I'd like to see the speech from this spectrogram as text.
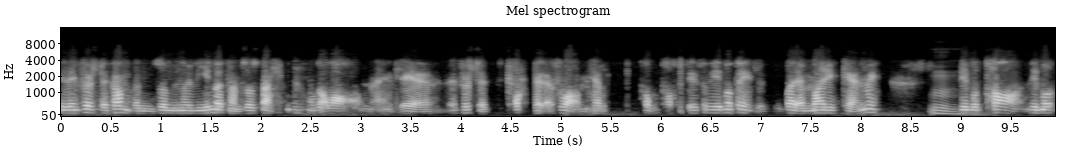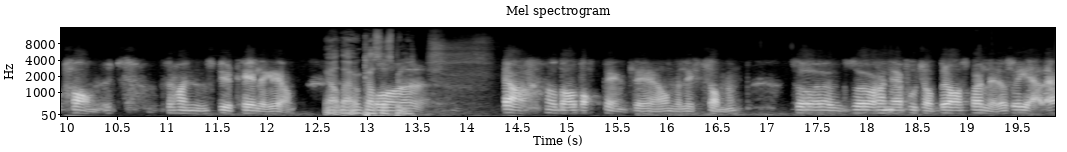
I den første kampen, som når vi møtte ham, så spilte han. Og da var han egentlig Det første kvarteret så var han helt fantastisk. Så vi måtte egentlig bare markere han, vi. Mm. Vi, må ta, vi, må ta, han ut, for han styrte hele greia. Ja, det er jo en klassespiller. Ja, og da datt egentlig litt sammen. Så, så, han er fortsatt bra spiller, og så er det,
